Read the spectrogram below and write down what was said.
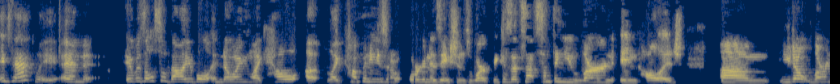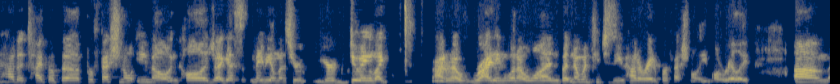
exactly, and it was also valuable in knowing like how uh, like companies and organizations work because that's not something you learn in college um, you don't learn how to type up a professional email in college i guess maybe unless you're you're doing like i don't know writing 101 but no one teaches you how to write a professional email really um,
